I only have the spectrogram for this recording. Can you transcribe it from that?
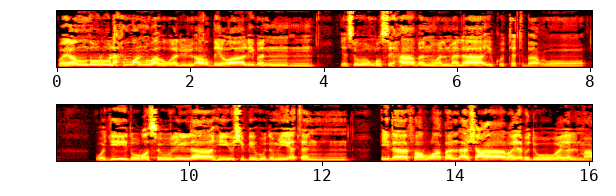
وينظر لحظا وهو للأرض غالبا. يسوق صحابا والملائك تتبع. وجيد رسول الله يشبه دمية إذا فرق الأشعار يبدو ويلمع.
